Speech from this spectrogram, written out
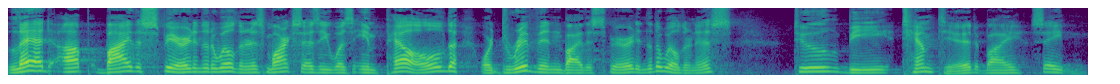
led up by the Spirit into the wilderness. Mark says he was impelled or driven by the Spirit into the wilderness to be tempted by Satan.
